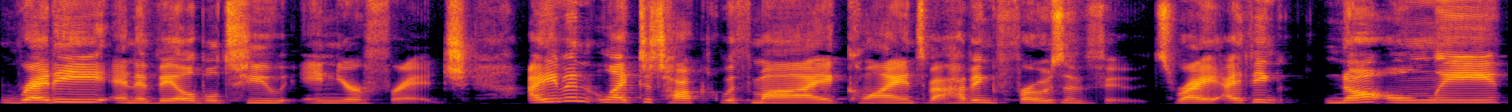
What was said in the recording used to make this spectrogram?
ready and available to you in your fridge. I even like to talk with my clients about having frozen foods, right? I think not only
